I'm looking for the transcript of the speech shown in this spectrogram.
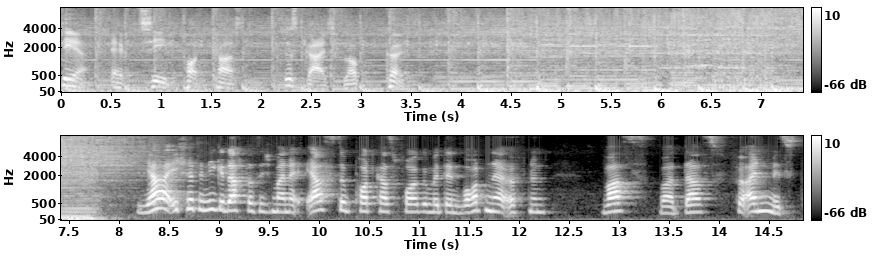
der FC-Podcast des Geisblog Köln. Ja, ich hätte nie gedacht, dass ich meine erste Podcast-Folge mit den Worten eröffnen. Was war das für ein Mist?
